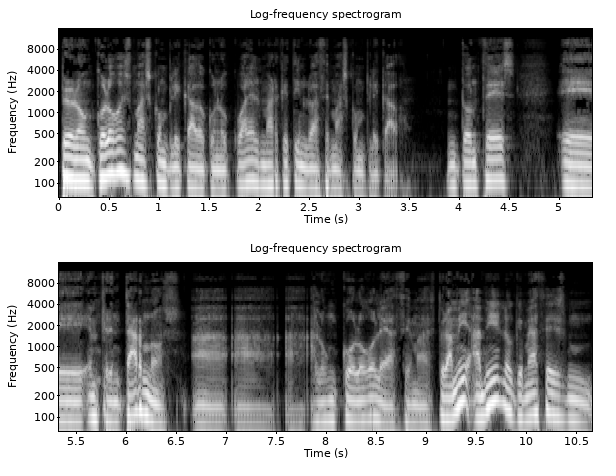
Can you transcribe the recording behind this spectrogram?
Pero el oncólogo es más complicado, con lo cual el marketing lo hace más complicado. Entonces, eh, enfrentarnos a- al oncólogo le hace más. Pero a mí, a mí lo que me hace es, mm,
